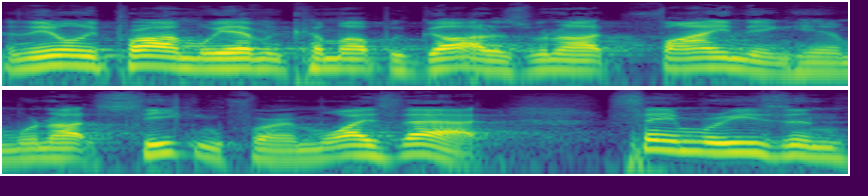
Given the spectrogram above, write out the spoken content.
And the only problem we haven't come up with God is we're not finding Him, we're not seeking for Him. Why is that? Same reason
